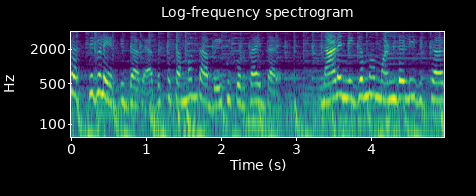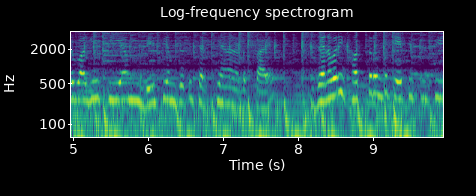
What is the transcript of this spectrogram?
ಚರ್ಚೆಗಳು ಎದ್ದಿದ್ದಾವೆ. ಅದಕ್ಕೆ ಸಂಬಂಧ ಭೇಟಿ ಕೊಡ್ತಾ ಇದ್ದಾರೆ. ನಾಳೆ ನಿಗಮ ಮಂಡಳಿ ವಿಚಾರವಾಗಿ ಸಿಎಂ ಎಂ ಜೊತೆ ಚರ್ಚೆಯನ್ನು ನಡೆಸ್ತಾರೆ ಜನವರಿ ಹತ್ತರಂದು ಕೆಪಿಸಿಸಿ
